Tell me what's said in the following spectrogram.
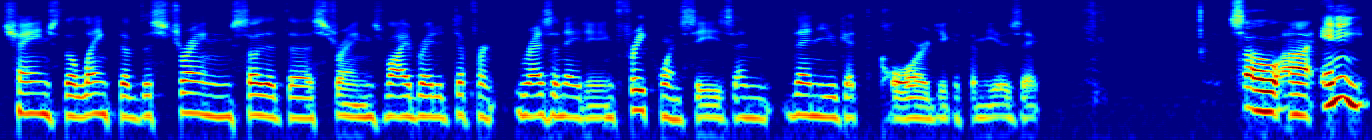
change the length of the strings so that the strings vibrate at different resonating frequencies, and then you get the chord, you get the music. So uh, any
